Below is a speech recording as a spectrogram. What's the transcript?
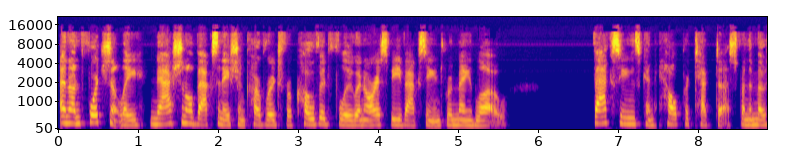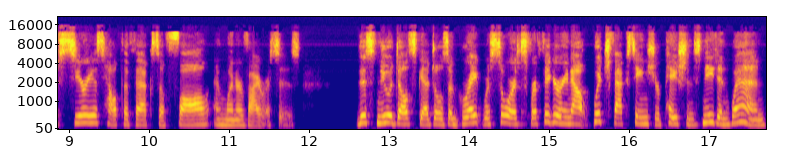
And unfortunately, national vaccination coverage for COVID, flu, and RSV vaccines remain low. Vaccines can help protect us from the most serious health effects of fall and winter viruses. This new adult schedule is a great resource for figuring out which vaccines your patients need and when.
